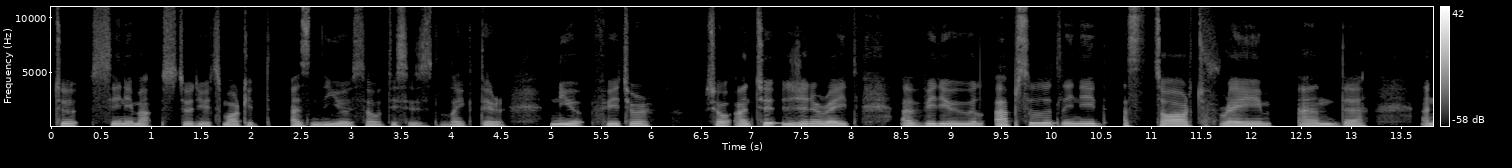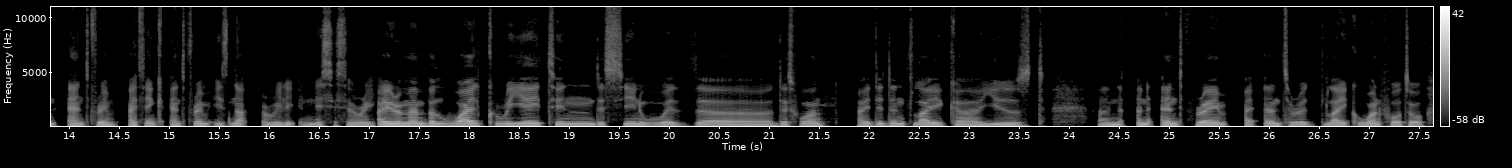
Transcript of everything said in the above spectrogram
to cinema studio it's marked as new. So this is like their new feature. So and to generate a video you will absolutely need a start frame and uh, an end frame. I think end frame is not really necessary. I remember while creating the scene with uh, this one i didn't like uh, used an, an end frame. I entered like one photo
